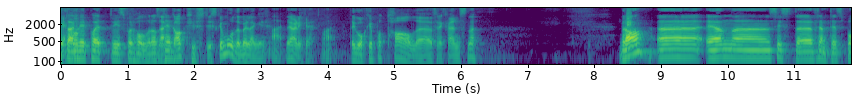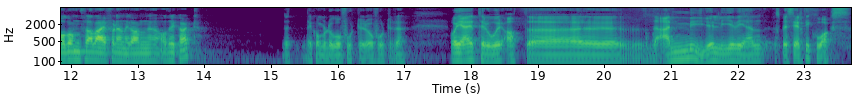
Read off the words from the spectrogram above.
ruteren vi på et vis forholder oss til. Det er til. ikke akustiske modemer lenger. Nei. Det er det ikke. Nei. Det går ikke på talefrekvensene. Bra. Eh, en eh, siste fremtidsspådom fra deg for denne gang, Odd-Rikard? Det, det kommer til å gå fortere og fortere. Og jeg tror at uh, det er mye liv igjen, spesielt i Coax.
